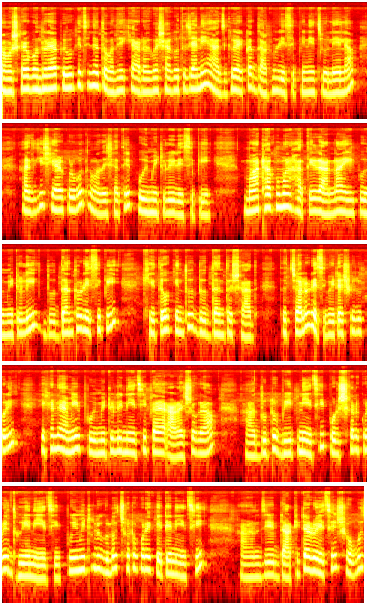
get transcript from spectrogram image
নমস্কার বন্ধুরা পেউ কিচেনে তোমাদেরকে আরও একবার স্বাগত জানিয়ে আজকেও একটা দারুণ রেসিপি নিয়ে চলে এলাম। আজকে শেয়ার করব তোমাদের সাথে পুঁই মিটুলি রেসিপি মা ঠাকুমার হাতের রান্না এই পুঁই মিটুলি দুর্দান্ত রেসিপি খেতেও কিন্তু দুর্দান্ত স্বাদ। তো চলো রেসিপিটা শুরু করি। এখানে আমি পুঁই মিটুলি নিয়েছি প্রায় আড়াইশো গ্রাম, আর দুটো বিট নিয়েছি, পরিষ্কার করে ধুয়ে নিয়েছি। পুঁই মিটুলিগুলো ছোট করে কেটে নিয়েছি, আর যে ডাটিটা রয়েছে সবুজ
